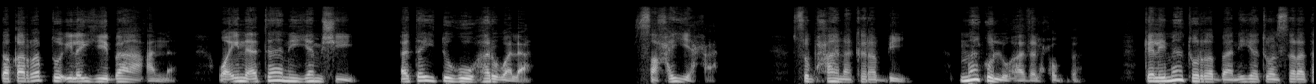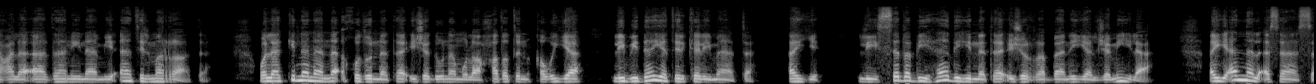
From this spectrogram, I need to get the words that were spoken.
تقربت إليه باعا وإن أتاني يمشي أتيته هرولة. صحيح. سبحانك ربي. ما كل هذا الحب؟ كلمات ربانية سرت على آذاننا مئات المرات ولكننا نأخذ النتائج دون ملاحظة قوية لبداية الكلمات أي لسبب هذه النتائج الربانية الجميلة أي أن الأساس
